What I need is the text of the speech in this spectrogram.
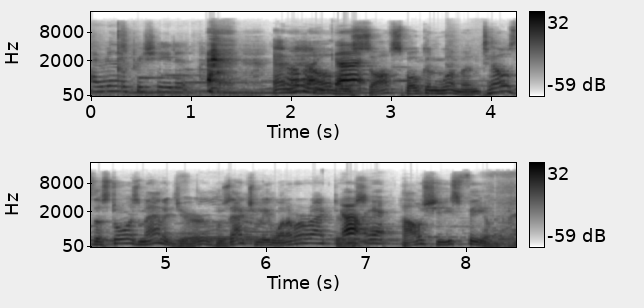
I really appreciate it. And Oh my now God. this soft-spoken woman tells the store's manager, who's actually one of our actors, Oh, yeah. how she's feeling. hear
